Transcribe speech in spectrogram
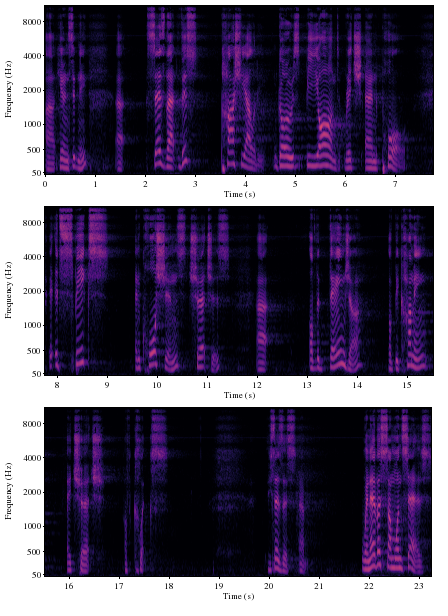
uh, here in Sydney, uh, says that this partiality goes beyond rich and poor. It, it speaks and cautions churches of the danger of becoming a church of cliques. He says this um, Whenever someone says,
